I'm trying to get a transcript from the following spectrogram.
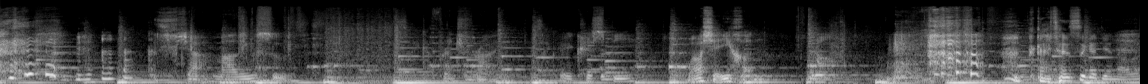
下马铃薯 like a French fry, like very crispy。我要写一横，改成四个点好了。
